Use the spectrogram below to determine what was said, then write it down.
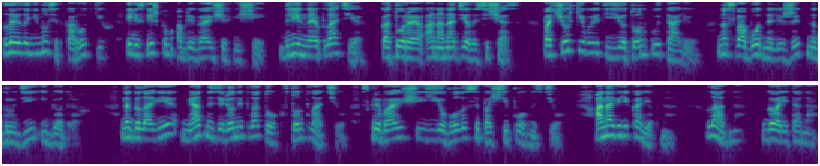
Лейла не носит коротких или слишком облегающих вещей. Длинное платье, которое она надела сейчас, подчеркивает ее тонкую талию, но свободно лежит на груди и бедрах. На голове мятно-зеленый платок в тон платью, скрывающий ее волосы почти полностью. Она великолепна. «Ладно», — говорит она,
